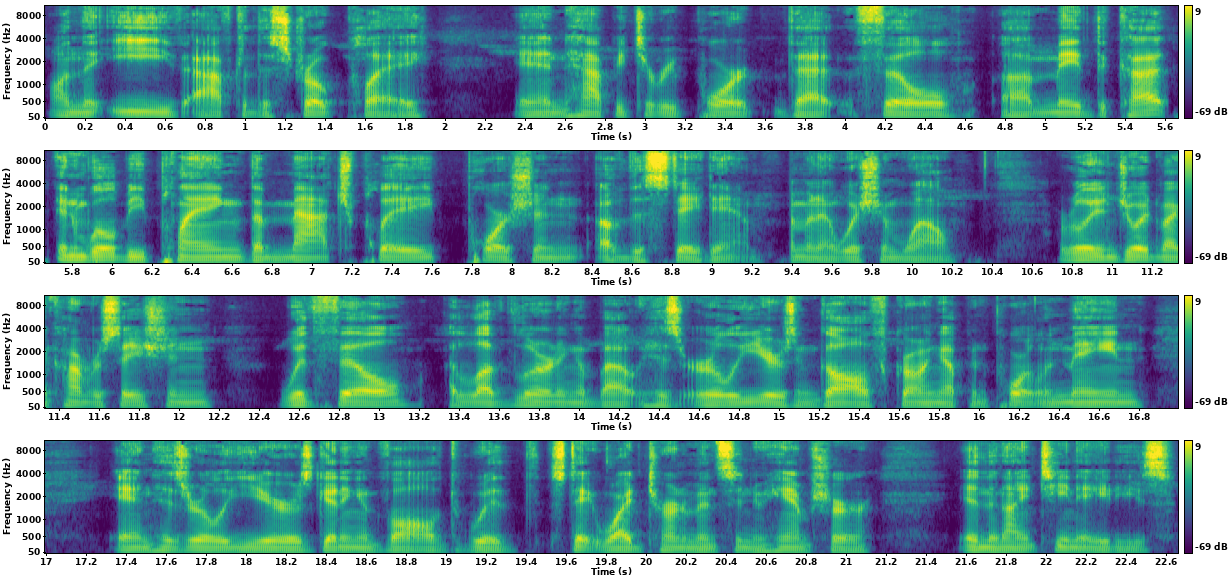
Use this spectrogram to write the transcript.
on the eve after the stroke play and happy to report that Phil uh, made the cut and will be playing the match play portion of the State Am. I'm going to wish him well. I really enjoyed my conversation with Phil. I loved learning about his early years in golf growing up in Portland, Maine, and his early years getting involved with statewide tournaments in New Hampshire in the 1980s.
